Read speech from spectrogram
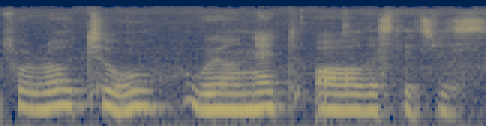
For row 2 we'll knit all the stitches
